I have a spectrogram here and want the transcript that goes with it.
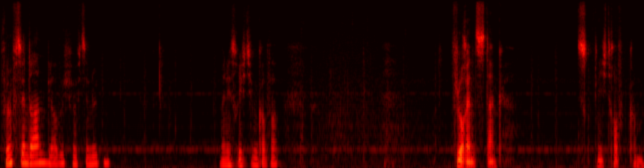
15 dran, glaube ich. 15 Minuten. Wenn ich es richtig im Kopf habe. Florenz, danke. Jetzt bin ich drauf gekommen.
